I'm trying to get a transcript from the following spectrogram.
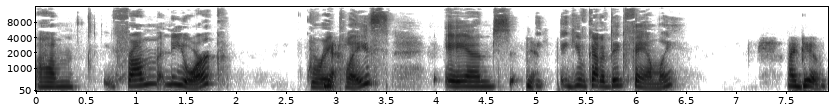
um, from New York, great yes. place, and yes. you've got a big family. I do.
